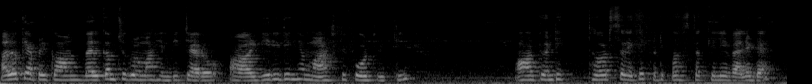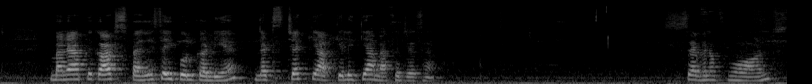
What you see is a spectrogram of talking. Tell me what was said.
हेलो कैप्रिकॉन वेलकम टू ग्रोमा हिंदी टैरो और ये रीडिंग है मार्च की फोर्थ वीक की। और ट्वेंटी थर्ड से लेकर थर्टी फ़र्स्ट तक के लिए वैलिड है। मैंने आपके कार्ड्स पहले से ही पुल कर लिए हैं। लेट्स चेक कि आपके लिए क्या मैसेजेस हैं। Seven of wands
